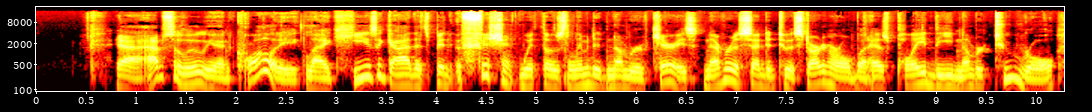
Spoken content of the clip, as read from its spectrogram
Yeah, absolutely. And quality, like he's a guy that's been efficient with those limited number of carries, never ascended to a starting role, but has played the number two role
